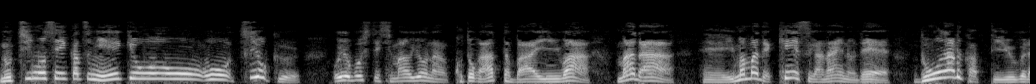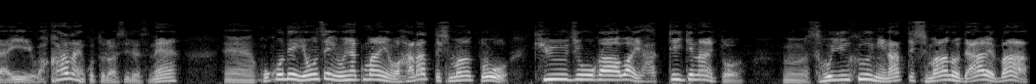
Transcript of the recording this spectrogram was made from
後の生活に影響を強く及ぼしてしまうようなことがあった場合は、まだ、えー、今までケースがないので、どうなるかっていうぐらいわからないことらしいですね。えー、ここで4400万円を払ってしまうと、球場側はやっていけないと。うん、そういう風になってしまうのであれば、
